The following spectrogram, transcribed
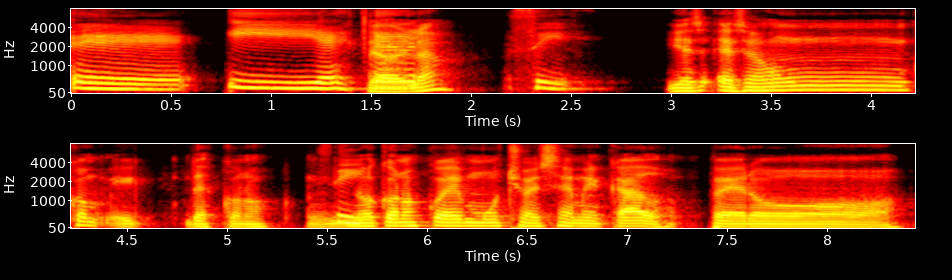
Eh, y este, ¿De verdad? sí, Y ese, es un... com- y Desconozco. Sí. No conozco mucho ese mercado, pero...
